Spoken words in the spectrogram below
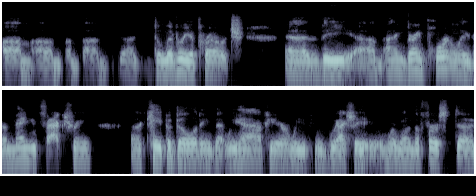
um, uh, uh, delivery approach. Uh, the um, I think very importantly, the manufacturing uh, capability that we have here. We've, we actually we're one of the first uh,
